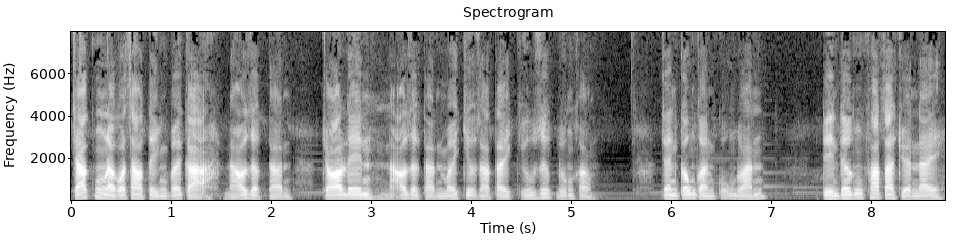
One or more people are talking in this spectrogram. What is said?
chắc là có giao tình với cả Lão Dược Thần, cho nên Lão Dược Thần mới chịu ra tay cứu giúp đúng không? Trần Công Cần cũng đoán, tin tức phát ra chuyện này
